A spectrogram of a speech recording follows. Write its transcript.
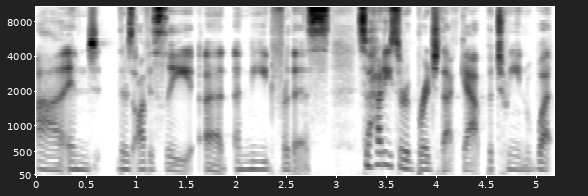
uh, and there's obviously a, a need for this. So how do you sort of bridge that gap between what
